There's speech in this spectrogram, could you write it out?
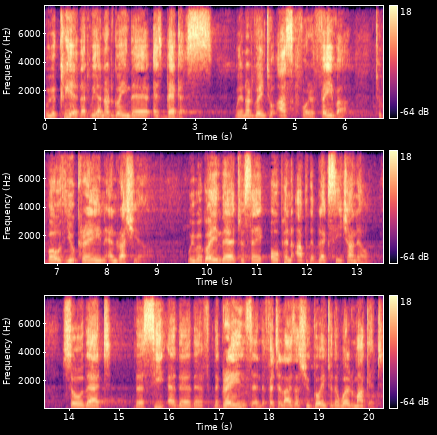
we were clear that we are not going there as beggars. We are not going to ask for a favor to both Ukraine and Russia. We were going there to say, open up the Black Sea Channel so that the, sea, uh, the, the, the grains and the fertilizers should go into the world market.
